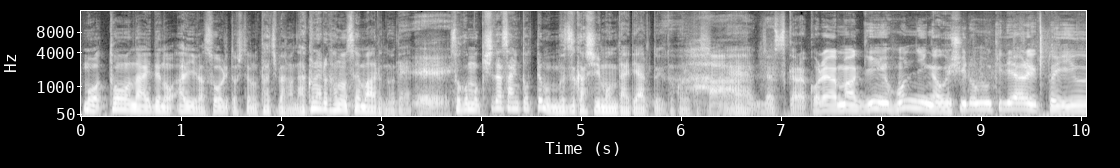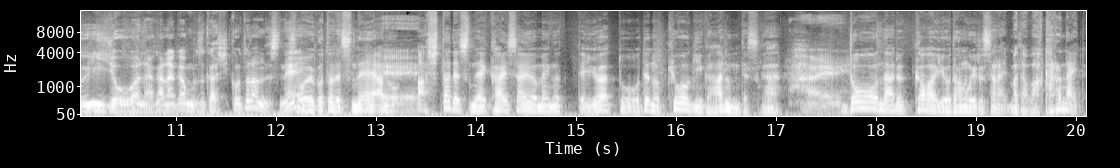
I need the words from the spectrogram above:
もう党内での、あるいは総理としての立場がなくなる可能性もあるので、ええそこも岸田さんにとっても難しい問題であるというところですね。ですから、これはまあ議員本人が後ろ向きであるという以上は、なかなか難しいことなんですね。そういうことですね。あの、ええ明日ですね、開催をめぐって与野党での協議があるんですが、はい、どうなるかは予断を許さない、まだわからないと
